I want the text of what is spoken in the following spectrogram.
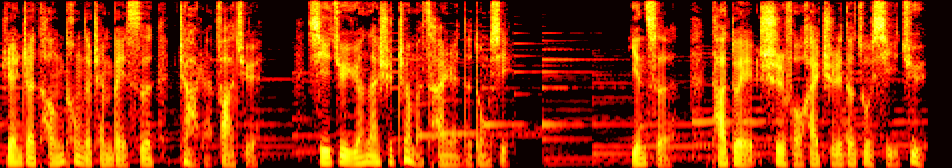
忍着疼痛的陈佩斯乍然发觉，喜剧原来是这么残忍的东西。因此，他对是否还值得做喜剧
